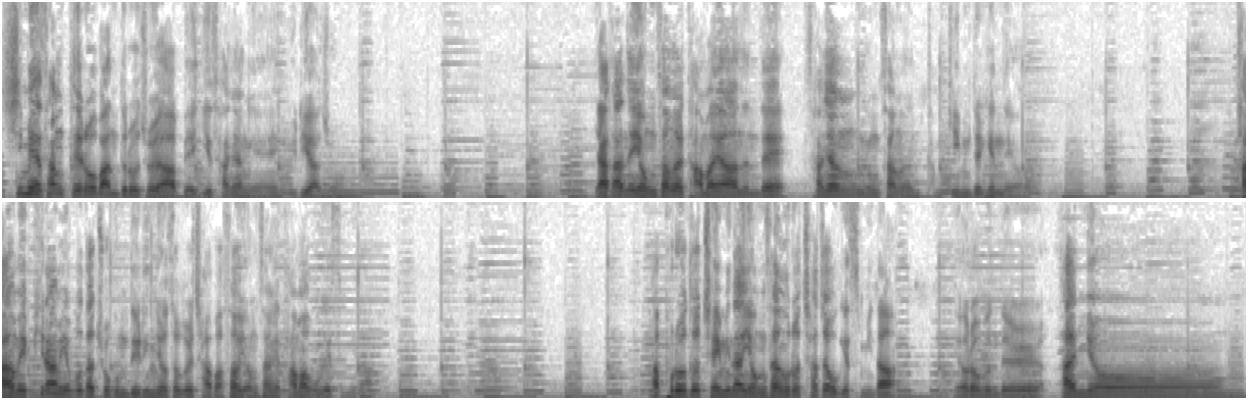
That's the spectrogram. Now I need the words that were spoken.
심해 상태로 만들어줘야 매기 사냥에 유리하죠. 야간에 영상을 담아야 하는데 사냥 영상은 담기 힘들겠네요. 다음에 피라미보다 조금 느린 녀석을 잡아서 영상에 담아보겠습니다. 앞으로도 재미난 영상으로 찾아오겠습니다. 여러분들 안녕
